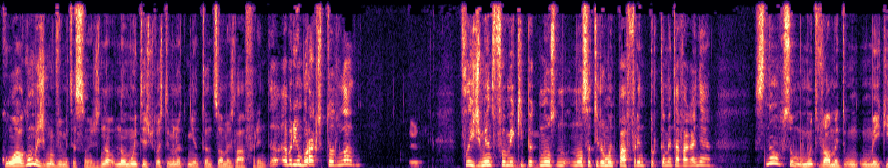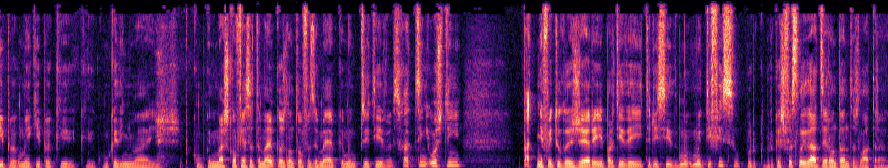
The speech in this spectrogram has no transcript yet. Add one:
com algumas movimentações, não, não muitas, porque eles também não tinham tantos homens lá à frente, abriam buracos por todo lado. Felizmente foi uma equipa que não, não se atirou muito para a frente porque também estava a ganhar. Se não, sou muito provavelmente uma equipa, uma equipa que, que, com um bocadinho mais com um bocadinho mais de confiança também, porque eles não estão a fazer uma época muito positiva, se tinha, hoje tinha, pá, tinha feito o 2-0 e a partir daí teria sido muito difícil, porque, porque as facilidades eram tantas lá atrás.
